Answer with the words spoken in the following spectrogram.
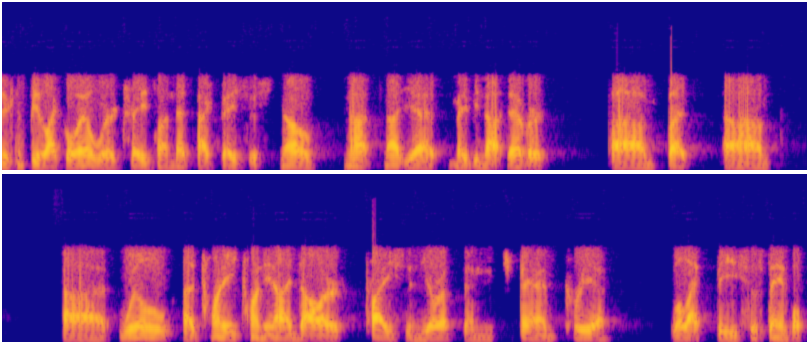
it can be like oil where it trades on net back basis? No, not not yet. Maybe not ever. Um, but um, uh, will a twenty twenty nine dollar price in Europe and Japan, Korea, will that be sustainable?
